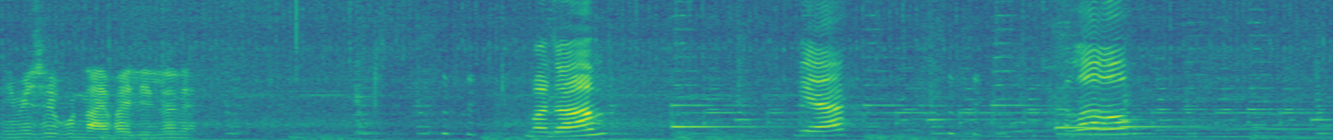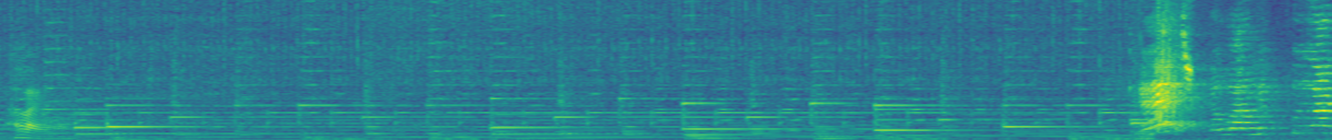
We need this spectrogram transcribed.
นี่ไม่ใช่คุณนายไพลินแล้วเนี่ยมาดาม Yeah Hello อะไรวะเอ๊ะระวังนิดเพื่อน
